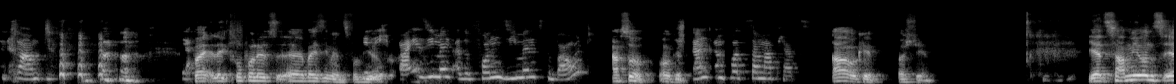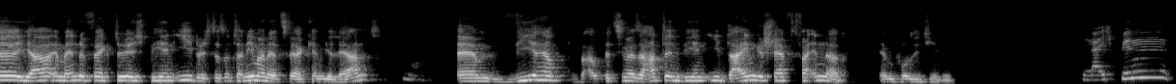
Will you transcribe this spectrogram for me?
Gekramt. Ja. Bei Elektropolis äh, bei Siemens. Wo nee, nicht bei Siemens, also von Siemens gebaut. Ach so, okay. stand am Potsdamer Platz. Ah, okay, verstehe. Jetzt haben wir uns äh, ja im Endeffekt durch BNI, durch das Unternehmernetzwerk kennengelernt. Ähm, wie hat, beziehungsweise hat denn BNI dein Geschäft verändert im Positiven? Na, ich bin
